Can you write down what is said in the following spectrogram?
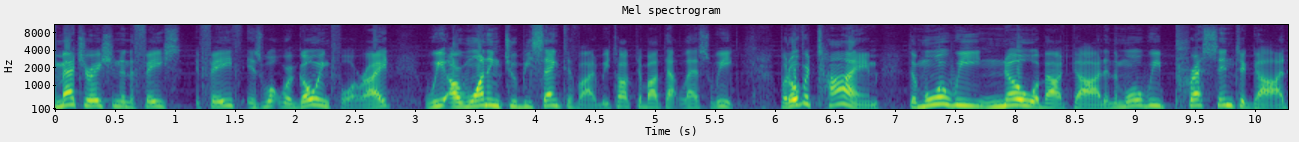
maturation in the faith, faith is what we're going for, right? We are wanting to be sanctified. We talked about that last week. But over time, the more we know about God and the more we press into God,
